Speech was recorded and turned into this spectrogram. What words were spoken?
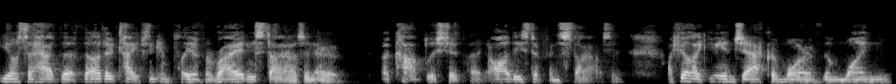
you, also have the, the other types that can play a variety of styles and are accomplished it, like, all these different styles. And I feel like me and Jack are more of the one,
